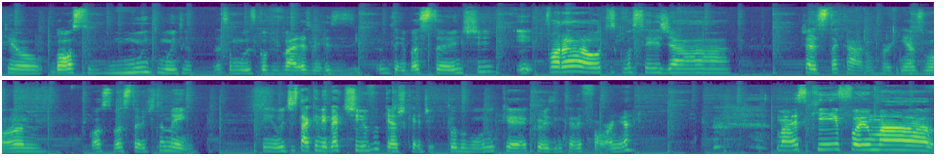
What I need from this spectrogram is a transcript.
que eu gosto muito, muito dessa música, ouvi várias vezes e cantei bastante. E fora outras que vocês já, já destacaram, Hurting as One, gosto bastante também. Tem o destaque negativo, que acho que é de todo mundo, que é Crazy in California. Mas que foi uma.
